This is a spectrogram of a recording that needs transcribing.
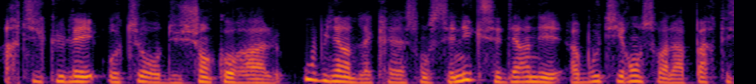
articulés autour du chant choral ou bien de la création scénique. Ces derniers aboutiront sur la partie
